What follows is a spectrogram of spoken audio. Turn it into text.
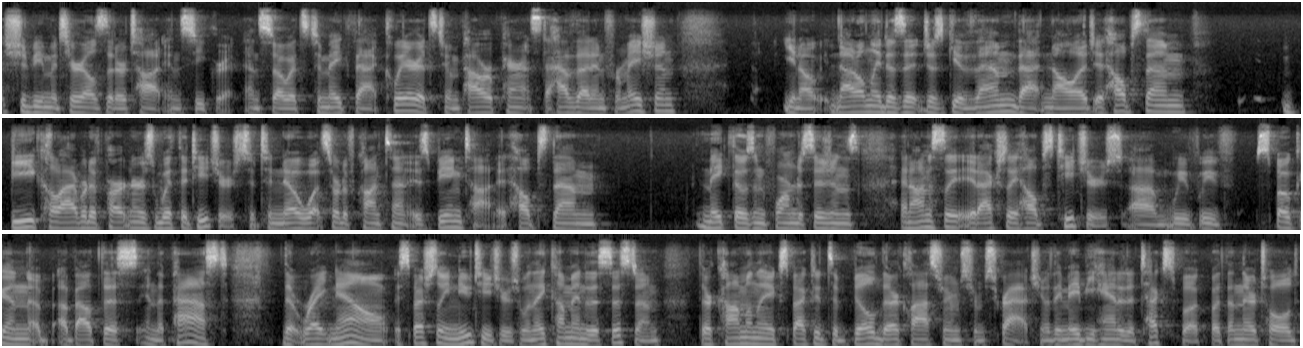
should be materials that are taught in secret. And so it's to make that clear, it's to empower parents to have that information. You know, not only does it just give them that knowledge, it helps them be collaborative partners with the teachers to, to know what sort of content is being taught. It helps them make those informed decisions. And honestly, it actually helps teachers. Um, we've, we've spoken ab- about this in the past that right now, especially new teachers, when they come into the system, they're commonly expected to build their classrooms from scratch. You know, they may be handed a textbook, but then they're told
